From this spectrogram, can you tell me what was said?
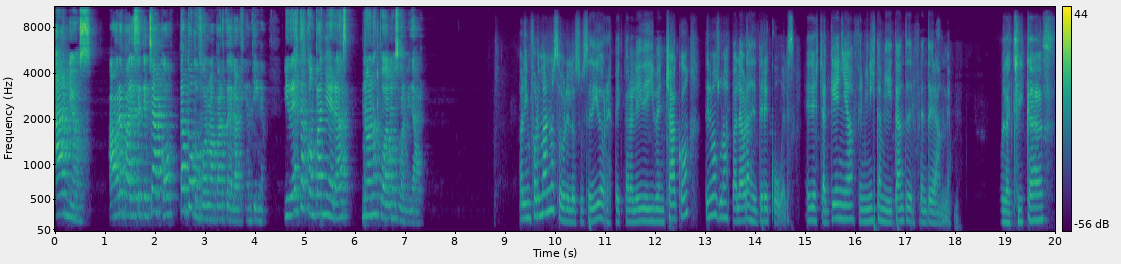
años. Ahora parece que Chaco tampoco forma parte de la Argentina. Y de estas compañeras no nos podemos olvidar. Para informarnos sobre lo sucedido respecto a la ley de IVE en Chaco, tenemos unas palabras de Tere Kubels. Ella es chaqueña, feminista militante del Frente Grande. Hola chicas,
